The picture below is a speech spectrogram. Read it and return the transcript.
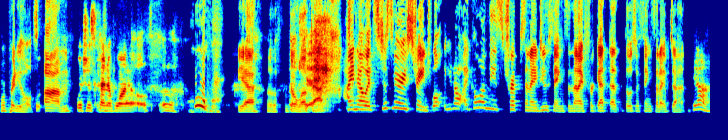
We're pretty old. Um which is kind of wild. Yeah, Ugh, don't love that. I know it's just very strange. Well, you know, I go on these trips and I do things, and then I forget that those are things that I've done. Yeah,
